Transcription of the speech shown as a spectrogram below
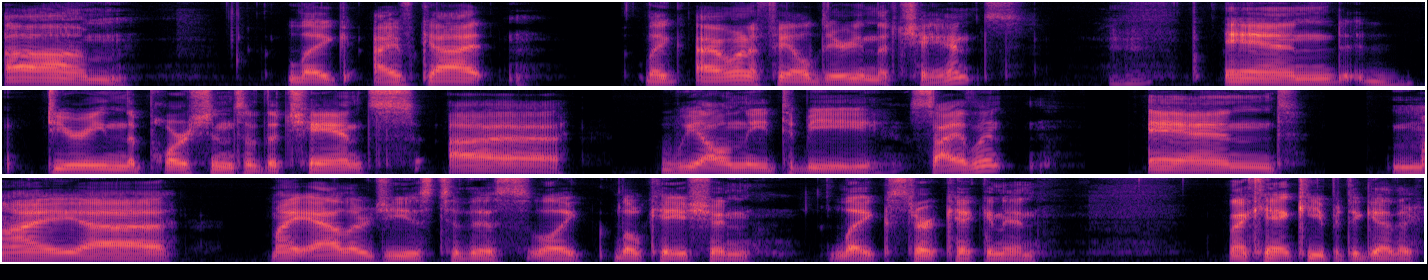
um like I've got like I want to fail during the chants. Mhm. And during the portions of the chants uh we all need to be silent and my uh my allergies to this like location like start kicking in. I can't keep it together.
